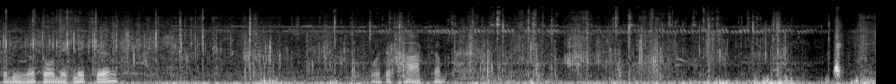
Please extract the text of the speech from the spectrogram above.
กระดี่ก็ตัวเบ็ดเล็กเกินหัวจะขาดครับ อื้อหือ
